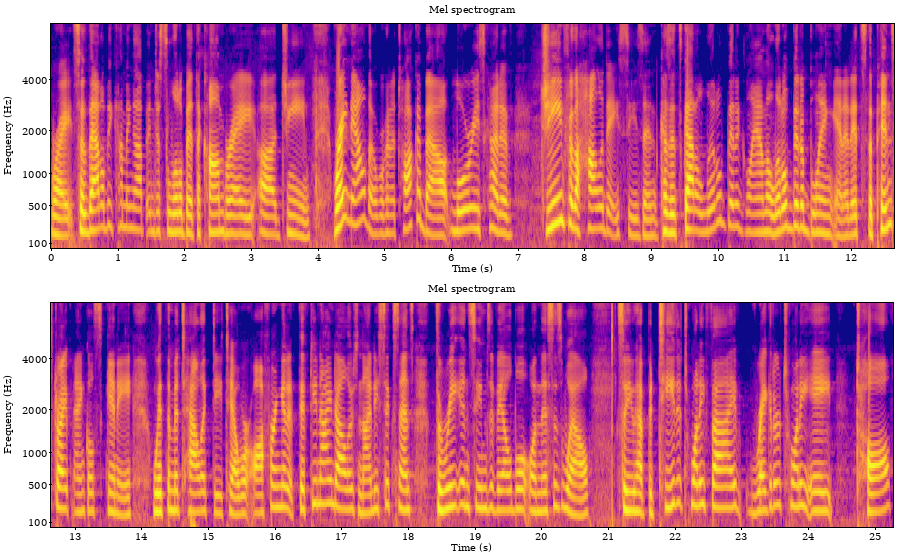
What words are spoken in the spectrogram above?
Right. So that'll be coming up in just a little bit, the Cambrai uh, jean. Right now, though, we're going to talk about Laurie's kind of jean for the holiday season because it's got a little bit of glam, a little bit of bling in it. It's the pinstripe ankle skinny with the metallic detail. We're offering it at $59.96. Three inseams available on this as well. So you have petite at 25, regular 28, tall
